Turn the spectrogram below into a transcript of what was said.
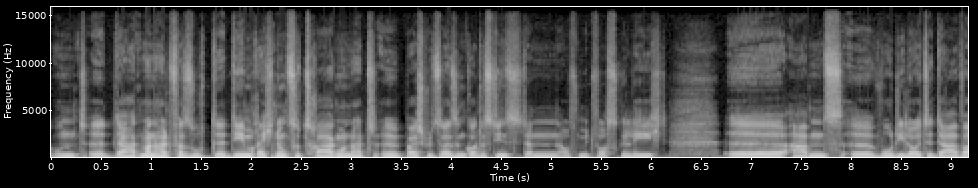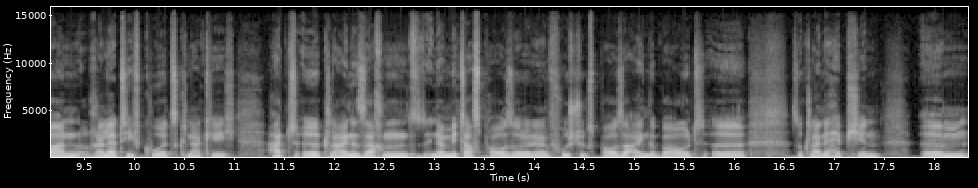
Und äh, da hat man halt versucht, dem Rechnung zu tragen und hat äh, beispielsweise einen Gottesdienst dann auf Mittwochs gelegt, äh, abends, äh, wo die Leute da waren, relativ kurz, knackig, hat äh, kleine Sachen in der Mittagspause oder in der Frühstückspause eingebaut, so kleine Häppchen ähm,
